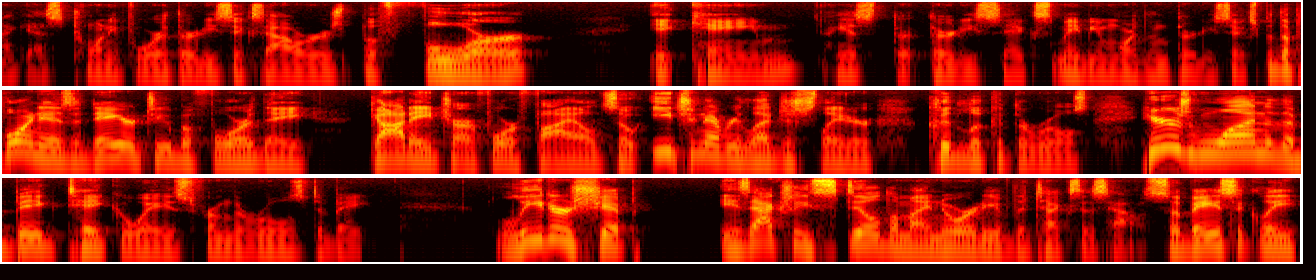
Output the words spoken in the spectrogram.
I guess, 24, 36 hours before it came. I guess 36, maybe more than 36. But the point is, a day or two before they got HR4 filed so each and every legislator could look at the rules. Here's one of the big takeaways from the rules debate leadership is actually still the minority of the Texas House. So basically,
